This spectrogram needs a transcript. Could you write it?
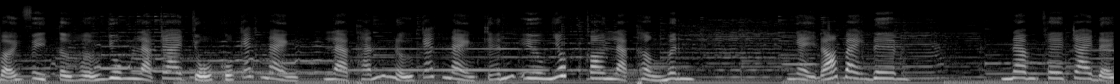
bởi vì từ hữu dung là trai chủ của các nàng, Là thánh nữ các nàng kính yêu nhất, coi là thần minh. Ngày đó ban đêm, Nam phê trai đệ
